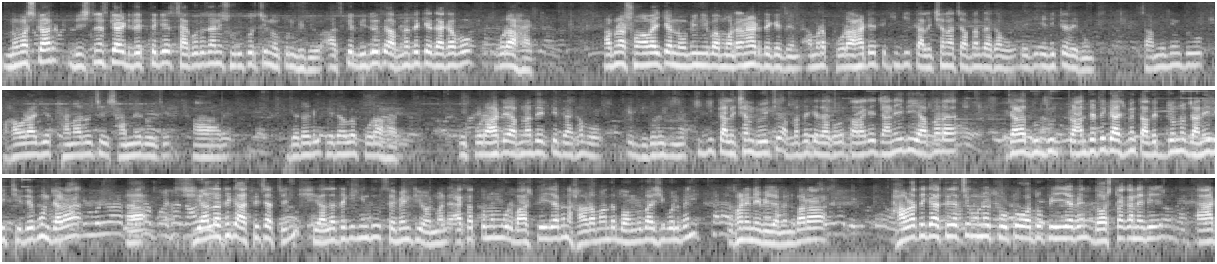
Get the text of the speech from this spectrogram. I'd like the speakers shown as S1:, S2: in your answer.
S1: নমস্কার business guide দেব থেকে স্বাগত জানিয়ে শুরু করছি নতুন ভিডিও আজকের ভিডিওতে আপনাদেরকে দেখাবো পোড়াহাট। আপনার সমাবাইকা নমিনি বা মডার্ন হাট দেখেছেন। আমরা পোড়াহাটেতে কী কী কালেকশন আছে আপনার দেখাবো। দেখি, এদিকটা দেখুন। সামনে কিন্তু হাওড়া যে থানা রয়েছে সামনে রয়েছে। আর যেটা এটা হলো পোড়াহাট। এই পোড়াহাটে আপনাদেরকে দেখাবো, এই ভিতরে গিয়ে কী কী কালেকশন রয়েছে আপনাদেরকে দেখাবো। তার আগে জানিয়ে দিই, আপনারা যারা দূর দূর প্রান্তে থেকে আসবেন, তাদের জন্য জানিয়ে দিচ্ছি। দেখুন, যারা শিয়ালদা থেকে আসতে চাচ্ছেন, শিয়ালদা থেকে কিন্তু সেভেন্টি ওয়ান মানে একাত্তর নম্বর বাস পেয়ে যাবেন হাওড়া বান্ধব বঙ্গবাসী বলবেন, ওখানে নেমে যাবেন। বা হাওড়া থেকে আসতে চাচ্ছেন কোনো টোটো, অটো পেয়ে যাবেন, দশ টাকা নেবে। আর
